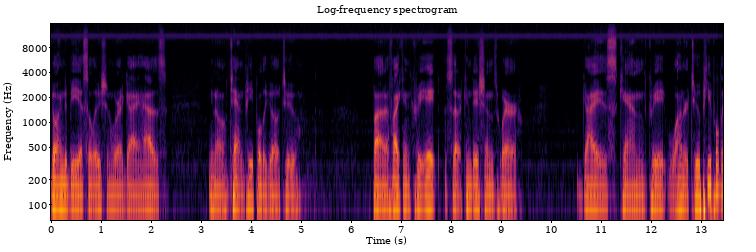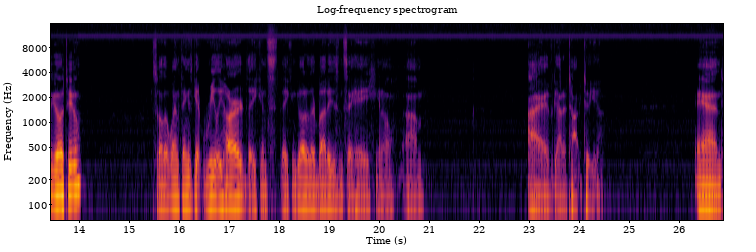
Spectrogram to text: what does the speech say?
going to be a solution where a guy has, you know, 10 people to go to. But if I can create a set of conditions where guys can create one or two people to go to, so that when things get really hard, they can they can go to their buddies and say, "Hey, you know, um, I've got to talk to you." and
